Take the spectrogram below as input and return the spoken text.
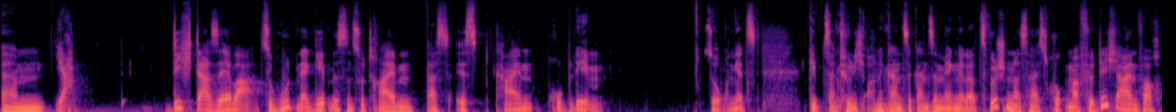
ähm, ja, dich da selber zu guten Ergebnissen zu treiben, das ist kein Problem. So, und jetzt gibt es natürlich auch eine ganze, ganze Menge dazwischen. Das heißt, guck mal für dich einfach,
